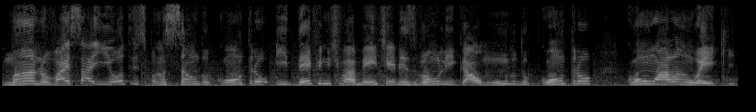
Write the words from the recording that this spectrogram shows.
Mano, vai sair outra expansão do Control e definitivamente eles vão ligar o mundo do Control com o Alan Wake.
